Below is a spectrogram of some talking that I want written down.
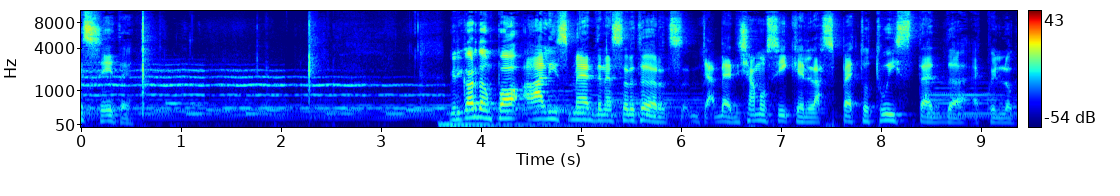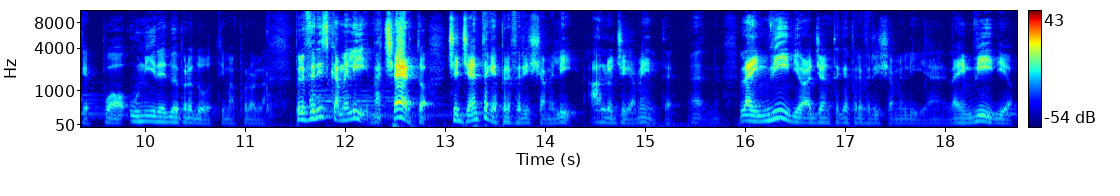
Che sete. Mi ricorda un po' Alice Madness Returns. Beh, diciamo sì che l'aspetto twisted è quello che può unire i due prodotti, ma pure là. Preferisco Amelie? Ma certo, c'è gente che preferisce Amelie. Ah, logicamente. Eh, la invidio la gente che preferisce Amelie, eh. la invidio.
